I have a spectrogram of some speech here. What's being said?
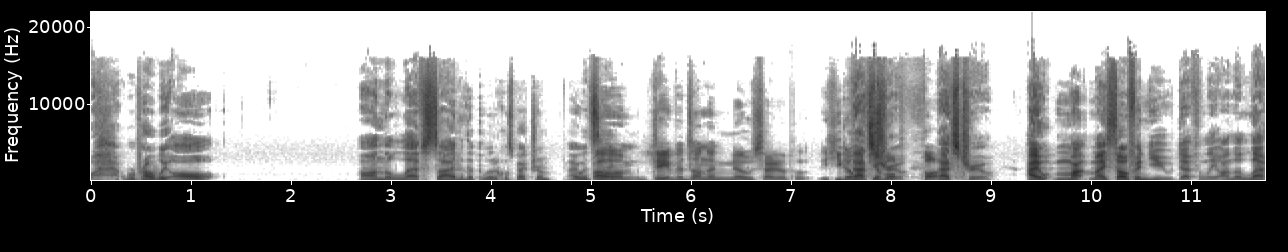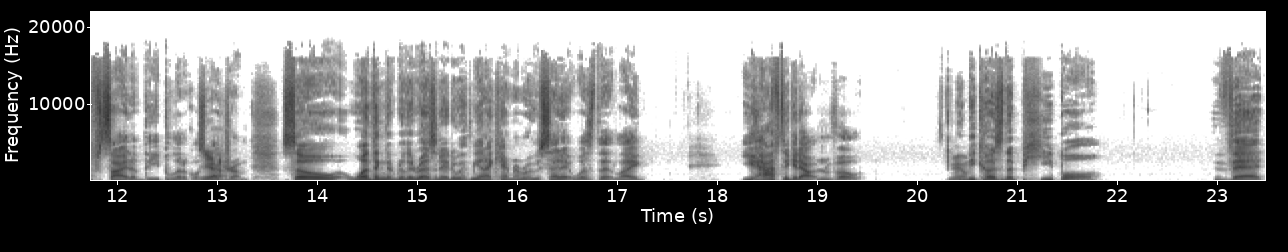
we're probably all on the left side of the political spectrum. I would say. Um, David's on the no side of the. pol- He don't That's give true. a fuck. That's true. I my, myself and you definitely on the left side of the political Yeah. spectrum. So one thing that really resonated with me, and I can't remember who said it, was that like you have to get out and vote know? because the people that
